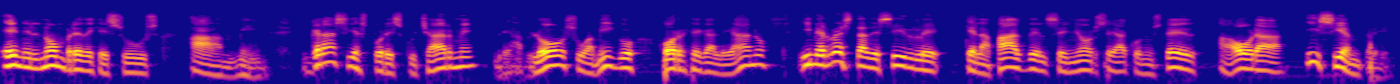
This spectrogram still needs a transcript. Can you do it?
En el nombre de Jesús. Amén. Gracias por escucharme. Le habló su amigo Jorge Galeano y me resta decirle que la paz del Señor sea con usted ahora y siempre.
